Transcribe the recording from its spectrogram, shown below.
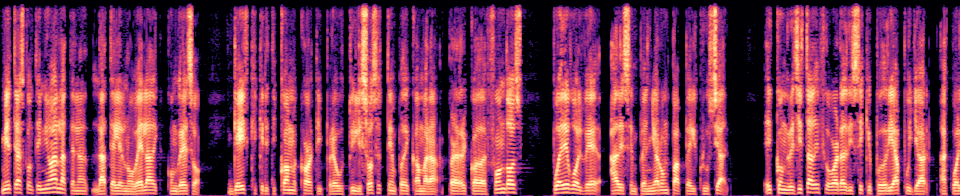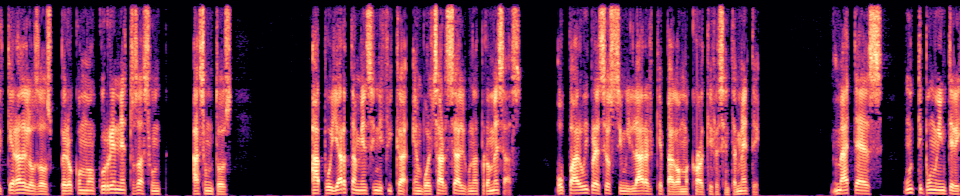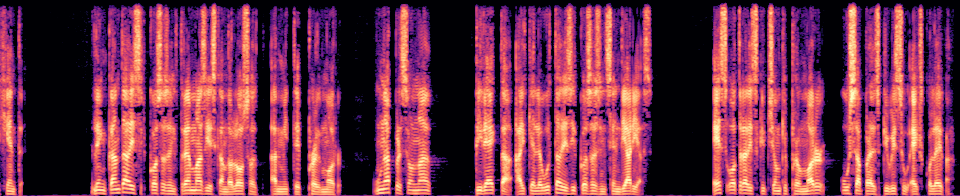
Mientras continúa la, telenovela de Congreso, Gates, que criticó a McCarthy pero utilizó su tiempo de cámara para recaudar fondos, puede volver a desempeñar un papel crucial. El congresista de Florida dice que podría apoyar a cualquiera de los dos, pero como ocurre en estos asuntos, apoyar también significa embolsarse algunas promesas, o para un precio similar al que pagó McCarthy recientemente. Matt es un tipo muy inteligente. Le encanta decir cosas extremas y escandalosas, admite Perlmutter. Una persona directa al que le gusta decir cosas incendiarias. Es otra descripción que Perlmutter usa para describir su ex colega.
